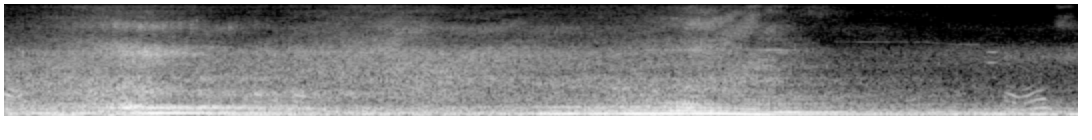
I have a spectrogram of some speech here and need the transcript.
yol. Evet, Evet.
